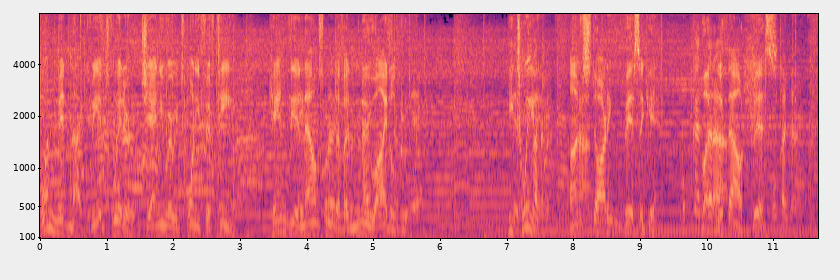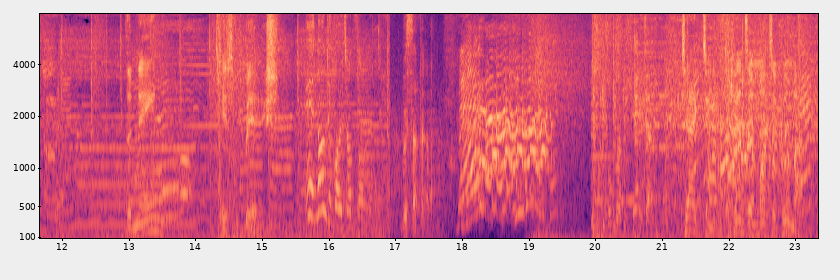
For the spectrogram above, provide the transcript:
One midnight via Twitter in January 2015 came the announcement of a new idol group. He tweeted, I'm starting BIS again, but without BIS. The name is Bish. えなんで変えちゃったのブスだったから僕はケンちゃん Tag team Kenta Matsukuma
